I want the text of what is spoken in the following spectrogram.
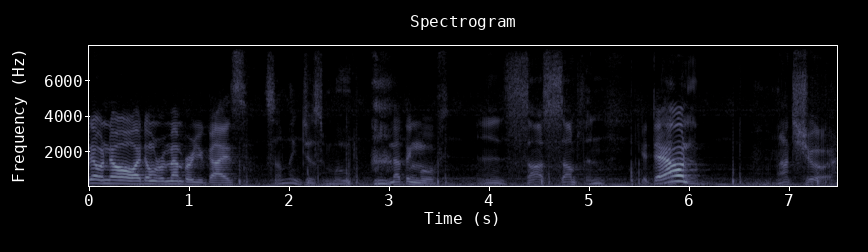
don't know. I don't remember, you guys. Something just moved. Nothing moved. I saw something. Get down! Like not sure.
